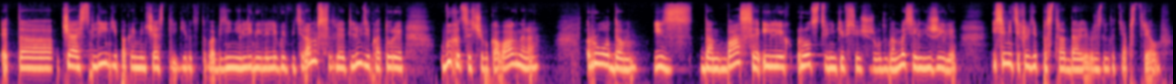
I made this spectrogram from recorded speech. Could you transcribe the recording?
Это часть лиги, по крайней мере, часть лиги, вот этого объединения Лига или Лига ветеранов составляют люди, которые выходцы из ЧВК Вагнера, родом из Донбасса, или их родственники все еще живут в Донбассе или жили. И семьи этих людей пострадали в результате обстрелов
